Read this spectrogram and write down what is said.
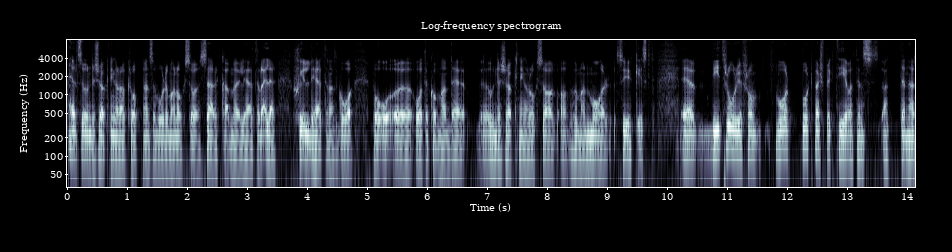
hälsoundersökningar av kroppen så borde man också stärka möjligheten eller skyldigheten att gå på eh, återkommande undersökningar också av, av hur man mår psykiskt. Eh, vi tror ju från vår, vårt perspektiv att den, att den här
